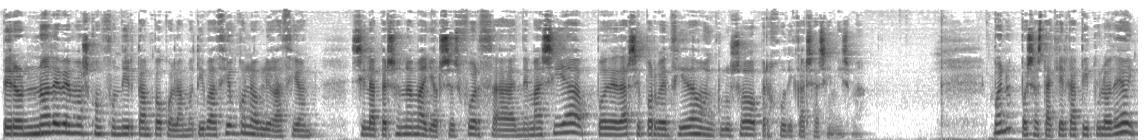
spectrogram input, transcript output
Pero no debemos confundir tampoco la motivación con la obligación. Si la persona mayor se esfuerza en demasía, puede darse por vencida o incluso perjudicarse a sí misma. Bueno, pues hasta aquí el capítulo de hoy.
